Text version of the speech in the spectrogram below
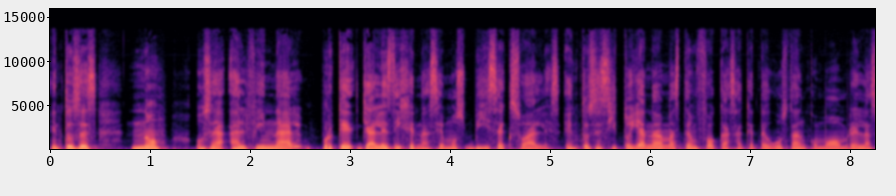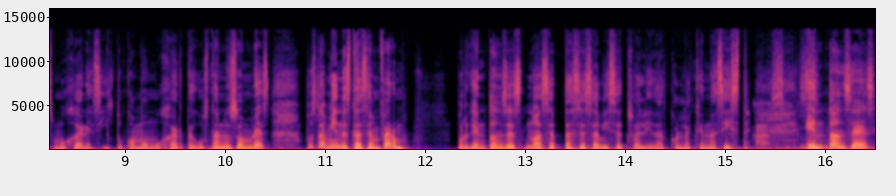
Entonces, no. O sea, al final, porque ya les dije, nacemos bisexuales. Entonces, si tú ya nada más te enfocas a que te gustan como hombre las mujeres y tú como mujer te gustan los hombres, pues también estás enfermo porque entonces no aceptas esa bisexualidad con la que naciste. Entonces,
